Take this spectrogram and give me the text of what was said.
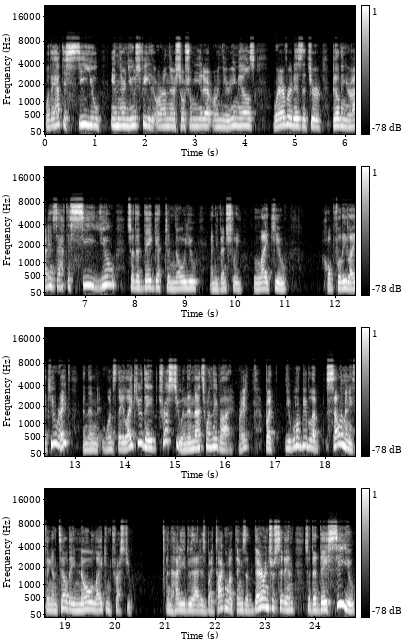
Well they have to see you in their newsfeed or on their social media or in their emails wherever it is that you're building your audience they have to see you so that they get to know you and eventually like you hopefully like you right? And then once they like you they trust you and then that's when they buy right? But you won't be able to sell them anything until they know like and trust you. And how do you do that is by talking about things that they're interested in so that they see you.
